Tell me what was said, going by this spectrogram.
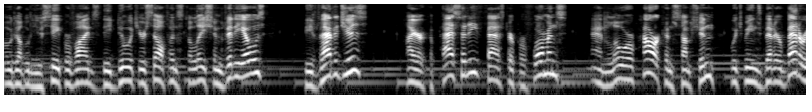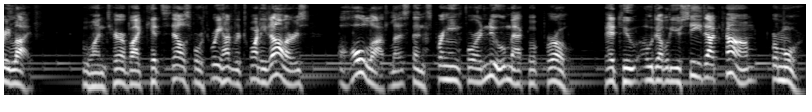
OWC provides the do it yourself installation videos, the advantages, higher capacity, faster performance, and lower power consumption, which means better battery life. The 1 terabyte kit sells for $320, a whole lot less than springing for a new MacBook Pro. Head to OWC.com for more.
